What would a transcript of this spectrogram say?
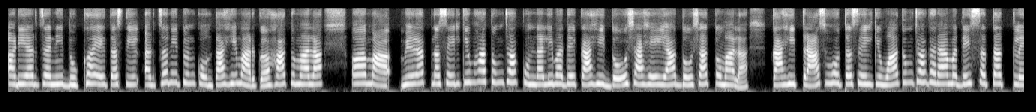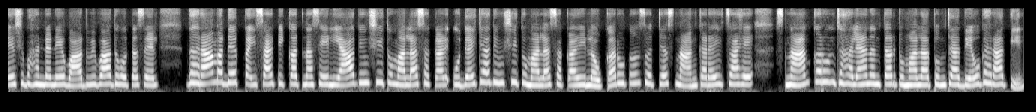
अडीअडचणी दुःख येत असतील अडचणीतून कोणताही मार्ग हा तुम्हाला मिळत नसेल किंवा तुमच्या कुंडलीमध्ये काही दोष आहे या दोषात तुम्हाला काही त्रास होत असेल किंवा तुमच्या घरामध्ये सतत क्लेश भांडणे वादविवाद होत असेल घरामध्ये पैसा टिकत नसेल या दिवशी तुम्हाला सकाळी उद्याच्या दिवशी तुम्हाला सकाळी लवकर उठून स्वच्छ स्नान करायचं आहे. स्नान करून झाल्यानंतर तुम्हाला तुमच्या देवघरातील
